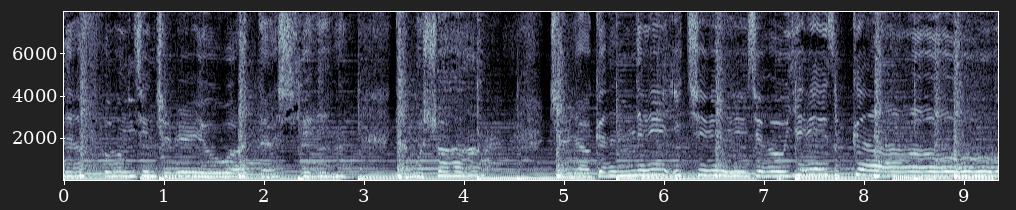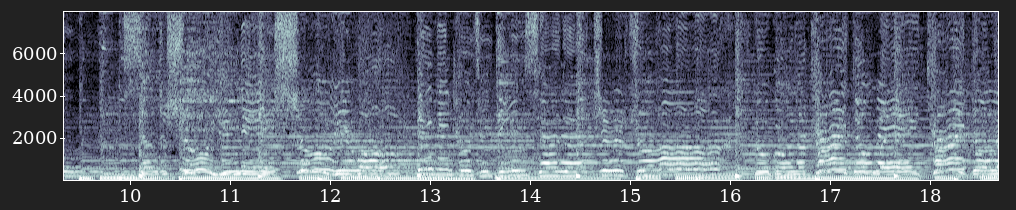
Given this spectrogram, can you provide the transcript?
的风景，只有我的心。但我说，只要跟你一起就已足够。想着属于你，属于我，一年后就定下的执着。路过了太多美，太多泪，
